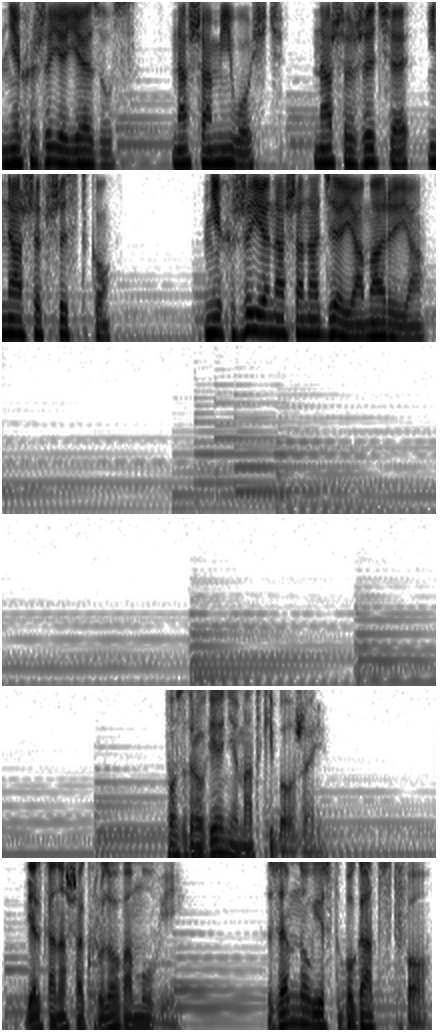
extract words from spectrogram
Niech żyje Jezus, nasza miłość, nasze życie i nasze wszystko. Niech żyje nasza nadzieja, Maryja. Pozdrowienie Matki Bożej. Wielka nasza królowa mówi: Ze mną jest bogactwo,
